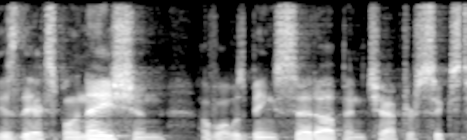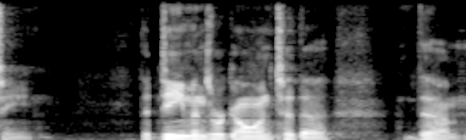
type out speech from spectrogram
is the explanation of what was being set up in chapter 16. The demons were going to the, the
